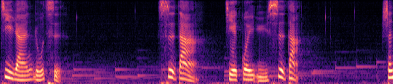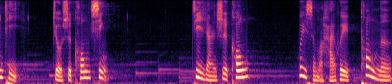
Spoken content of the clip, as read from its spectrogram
既然如此，四大皆归于四大，身体就是空性。既然是空，为什么还会痛呢？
